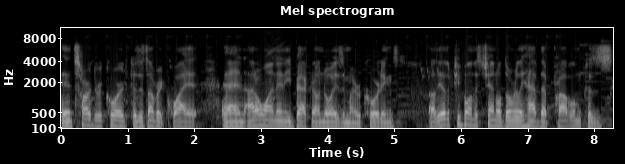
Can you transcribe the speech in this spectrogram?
it's hard to record because it's not very quiet and I don't want any background noise in my recordings. Uh, the other people on this channel don't really have that problem because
